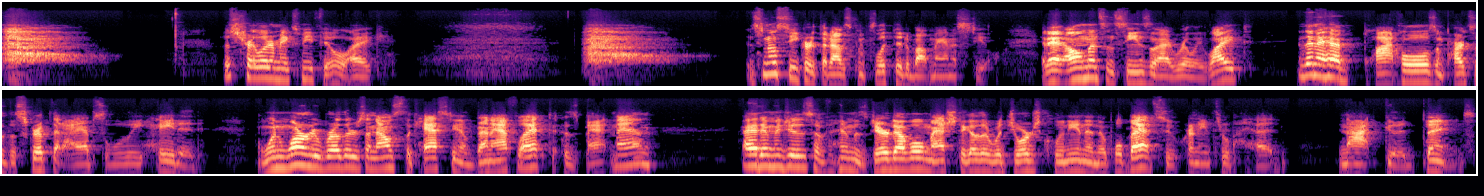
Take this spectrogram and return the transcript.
This trailer makes me feel like it's no secret that I was conflicted about Man of Steel. It had elements and scenes that I really liked, and then it had plot holes and parts of the script that I absolutely hated. When Warner Brothers announced the casting of Ben Affleck as Batman, I had images of him as Daredevil mashed together with George Clooney in a nipple batsuit running through my head. Not good things.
